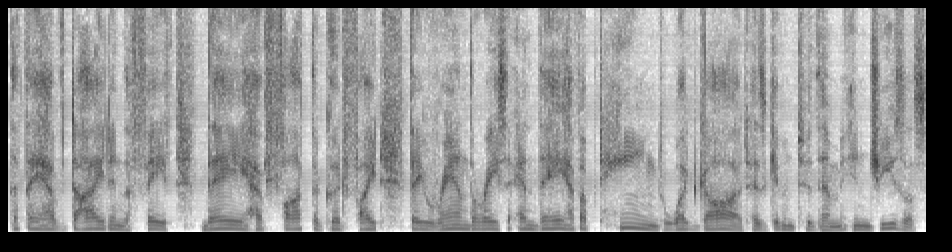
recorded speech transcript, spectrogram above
that they have died in the faith. They have fought the good fight. They ran the race and they have obtained what God has given to them in Jesus.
